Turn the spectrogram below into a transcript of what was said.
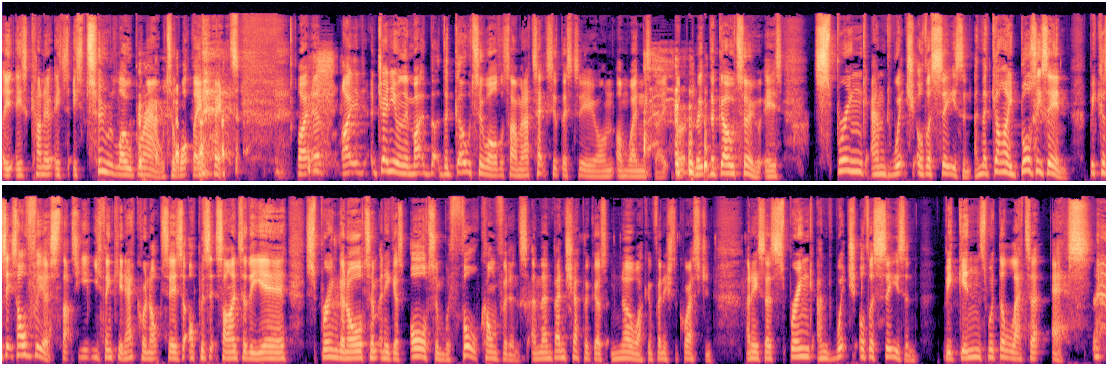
is kind of it's, it's too lowbrow to what they hit. like, uh, I genuinely my, the, go to all the time, and I texted this to you on on Wednesday. the, the go to is spring and which other season, and the guy buzzes in because it's obvious that's you, you're thinking equinoxes, opposite sides of the year, spring and autumn, and he goes autumn with full confidence, and then Ben Shephard goes, "No, I can finish the question," and he says spring and which other season begins with the letter S.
